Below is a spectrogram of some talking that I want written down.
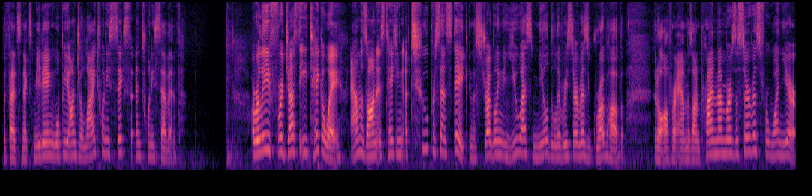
The Fed's next meeting will be on July 26th and 27th. A relief for Just Eat Takeaway. Amazon is taking a 2% stake in the struggling U.S. meal delivery service Grubhub. It'll offer Amazon Prime members the service for one year.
